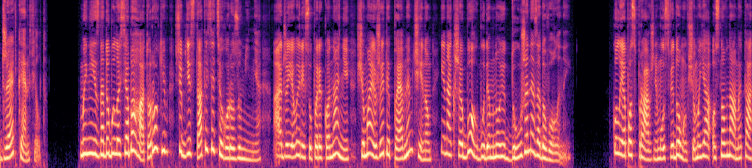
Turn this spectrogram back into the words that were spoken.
Джек Кенфілд Мені знадобилося багато років, щоб дістатися цього розуміння, адже я виріс у переконанні, що маю жити певним чином, інакше Бог буде мною дуже незадоволений. Коли я по справжньому усвідомив, що моя основна мета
